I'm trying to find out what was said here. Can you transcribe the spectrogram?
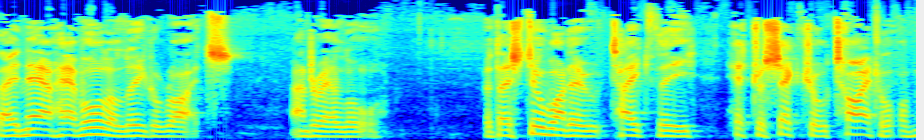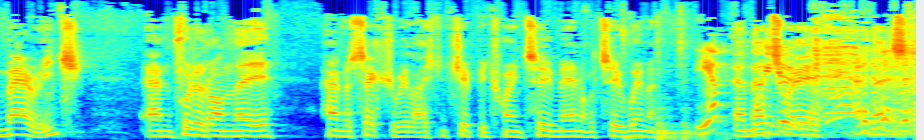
They now have all the legal rights under our law, but they still want to take the heterosexual title of marriage and put it on their homosexual relationship between two men or two women. Yep, and that's we do. where that's.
